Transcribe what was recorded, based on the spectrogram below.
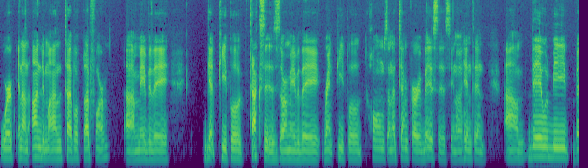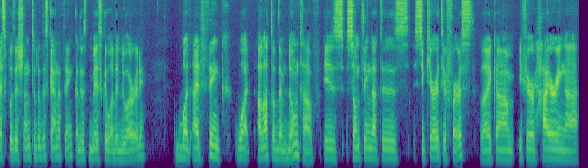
work in an on demand type of platform, uh, maybe they get people taxis or maybe they rent people homes on a temporary basis, you know, hinting um, they would be best positioned to do this kind of thing because it's basically what they do already. But I think what a lot of them don't have is something that is security first. Like um, if you're hiring a,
